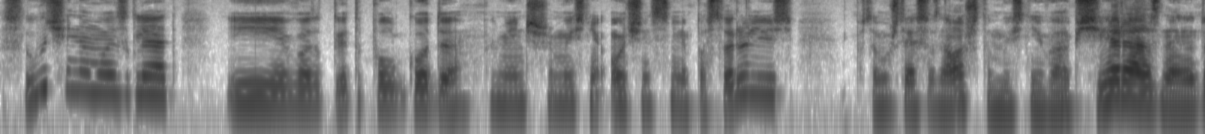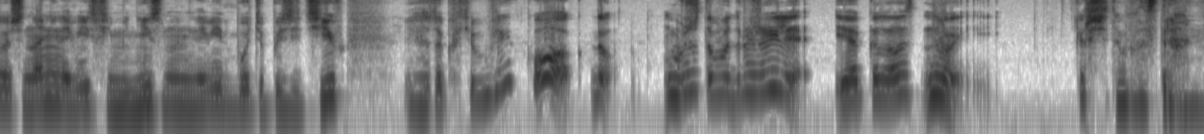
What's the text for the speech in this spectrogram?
случай, на мой взгляд. И вот это полгода поменьше мы с ней очень сильно поссорились, потому что я осознала, что мы с ней вообще разные. Ну, то есть она ненавидит феминизм, она ненавидит бодипозитив. И я такая, типа, блин, как? Ну, мы же с тобой дружили. И оказалось, ну, короче, это было странно.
